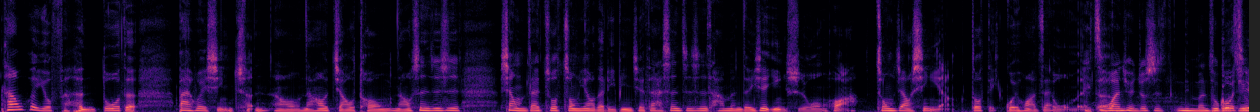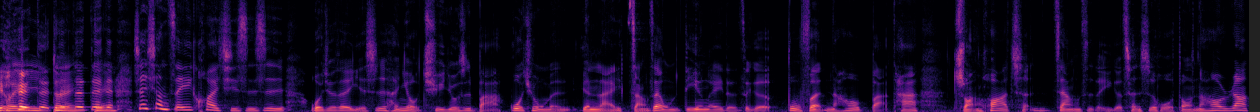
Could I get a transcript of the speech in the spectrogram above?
它会有很多的拜会行程，然后然后交通，然后甚至是像我们在做重要的礼宾接待，甚至是他们的一些饮食文化、宗教信仰，都得规划在我们哎，这完全就是你们做国国际会议，际会对对对对对。所以像这一块，其实是我觉得也是很有趣，就是把过去我们原来长在我们 DNA 的这个部分，然后把它转化成这样子的一个城市活动，然后让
